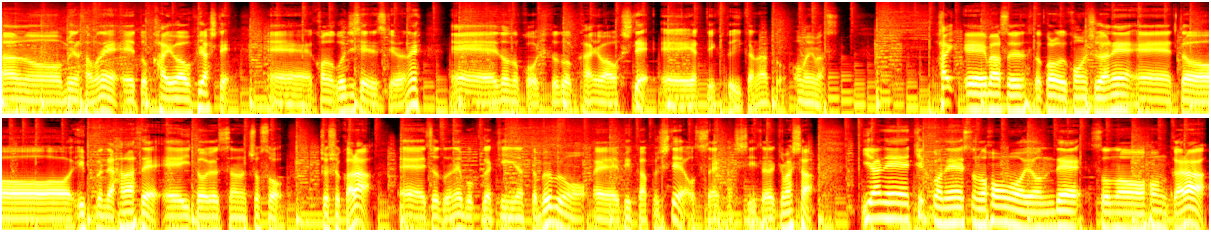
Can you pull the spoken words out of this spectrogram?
あのー、皆さんもね、えーと、会話を増やして、えー、このご時世ですけどね、えどんどんこう人と会話をして、えやっていくといいかなと思います。はい、えー、まあそういうところで今週はね、えっ、ー、と、1分で話せ、えー、伊藤洋一さんの著書、著書から、えー、ちょっとね、僕が気になった部分を、えー、ピックアップしてお伝えさせていただきました。いやね、結構ね、その本を読んで、その本から、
